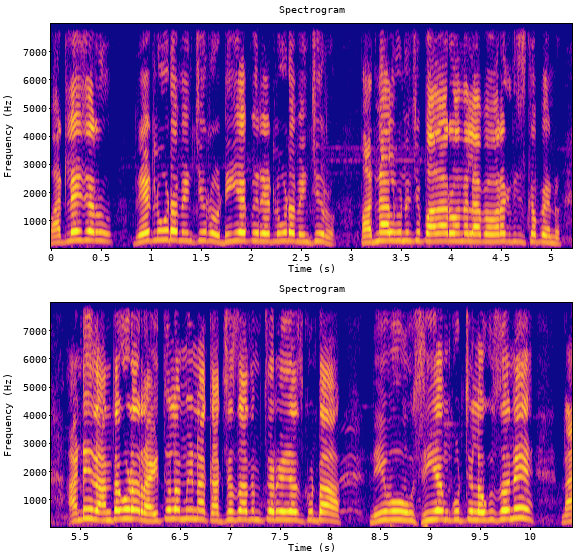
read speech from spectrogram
ఫర్టిలైజర్ రేట్లు కూడా పెంచిర్రు డిఏపి రేట్లు కూడా పెంచిర్రు. పద్నాలుగు నుంచి పదహారు వందల యాభై వరకు తీసుకుపోయారు అంటే ఇదంతా కూడా రైతుల మీద కక్ష సాధన చర్య చేసుకుంటా నీవు సీఎం కుర్చీలో కూర్చొని నా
